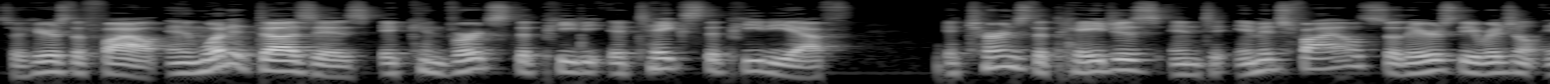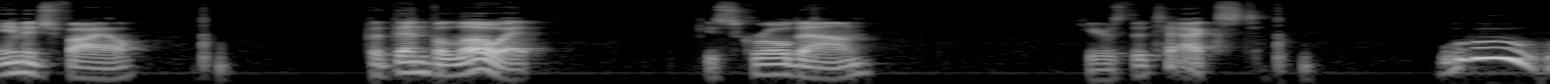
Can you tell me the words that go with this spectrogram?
so here's the file. And what it does is it converts the PD, it takes the PDF, it turns the pages into image files. So there's the original image file. But then below it, if you scroll down, here's the text. Woohoo!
